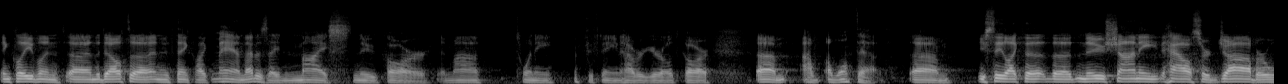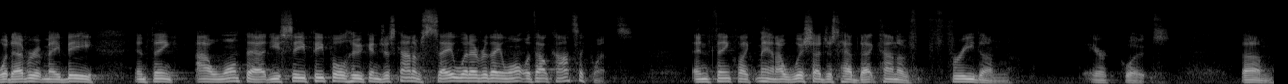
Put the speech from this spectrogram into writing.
in Cleveland uh, in the Delta, and you think, like, man, that is a nice new car. In my 20, 15, however year old car, um, I, I, want that. Um, you see, like the, the new shiny house or job or whatever it may be, and think, I want that. You see people who can just kind of say whatever they want without consequence and think, like, man, I wish I just had that kind of freedom, air quotes. Um,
